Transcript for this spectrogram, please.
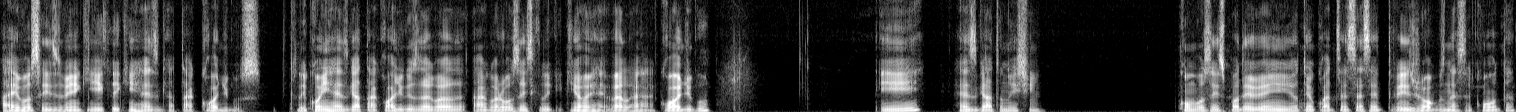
Aí vocês vêm aqui e cliquem em resgatar códigos. Clicou em resgatar códigos, agora, agora vocês clicam aqui, ó, em revelar código. E resgata no Steam. Como vocês podem ver, eu tenho 463 jogos nessa conta.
